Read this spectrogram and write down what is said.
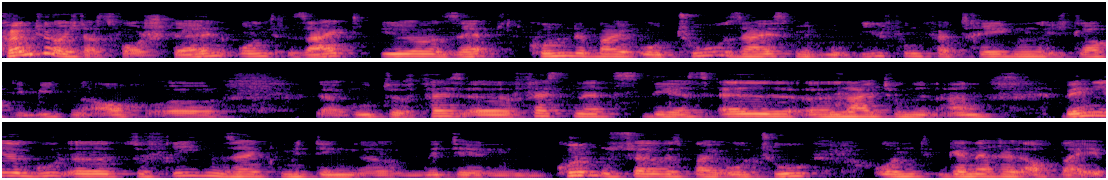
Könnt ihr euch das vorstellen und seid ihr selbst Kunde bei O2, sei es mit Mobilfunkverträgen, ich glaube, die bieten auch äh, ja, gute Fest, äh, Festnetz-DSL-Leitungen an. Wenn ihr gut äh, zufrieden seid mit, den, äh, mit dem Kundenservice bei O2 und generell auch bei E+,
